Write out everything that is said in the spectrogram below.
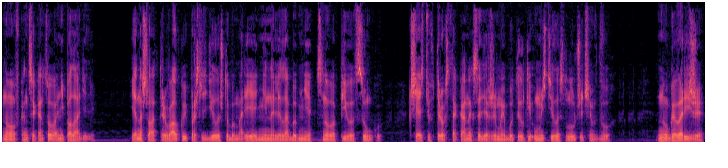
но в конце концов они поладили. Я нашла открывалку и проследила, чтобы Мария не налила бы мне снова пиво в сумку. К счастью, в трех стаканах содержимое бутылки уместилось лучше, чем в двух. «Ну, говори же»,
